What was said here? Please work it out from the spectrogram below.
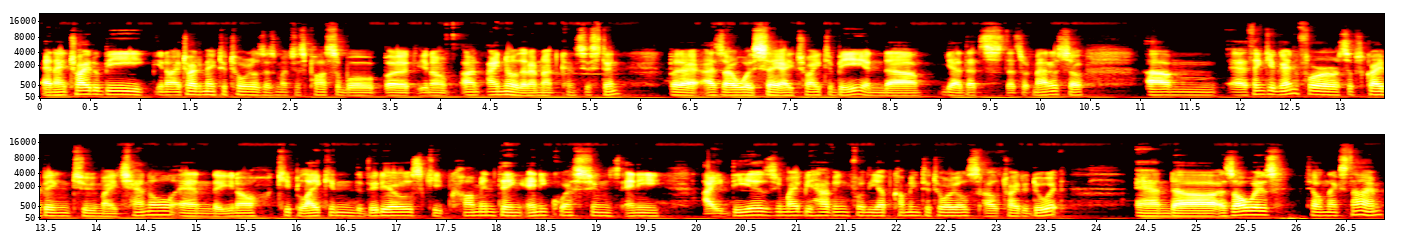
And I try to be, you know, I try to make tutorials as much as possible, but you know, I, I know that I'm not consistent. But uh, as I always say, I try to be, and uh, yeah, that's that's what matters. So. Um, uh, thank you again for subscribing to my channel and you know keep liking the videos keep commenting any questions any ideas you might be having for the upcoming tutorials, I'll try to do it. And uh, as always, till next time,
